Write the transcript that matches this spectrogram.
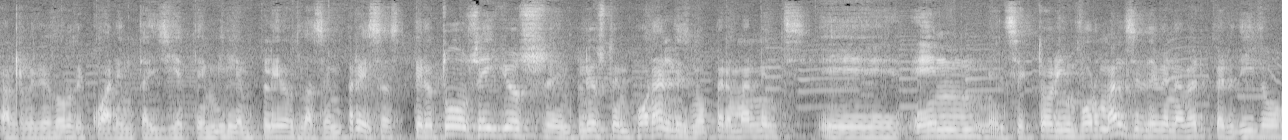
alrededor de 47 mil empleos las empresas, pero todos ellos empleos temporales, no permanentes. Eh, en el sector informal se deben haber perdido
